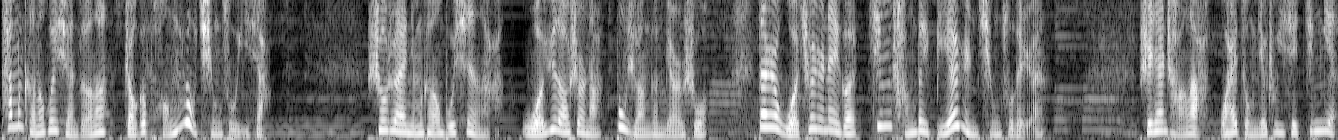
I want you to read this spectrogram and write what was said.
他们可能会选择呢找个朋友倾诉一下。说出来你们可能不信啊，我遇到事儿呢不喜欢跟别人说，但是我却是那个经常被别人倾诉的人。时间长了，我还总结出一些经验。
